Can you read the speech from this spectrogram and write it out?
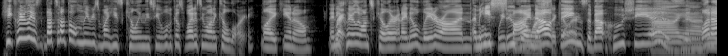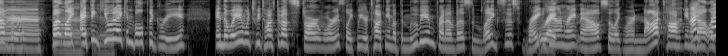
he clearly is that's not the only reason why he's killing these people because why does he want to kill Laurie? Like, you know, and Right. he clearly wants to kill her and I know later on I mean, he we find out her. things about who she is Oh, yeah. and whatever. Meh, but like I think you and I can both agree in the way in which we talked about Star Wars, like we are talking about the movie in front of us and what exists right, Right. here and right now. So like we're not talking I- about like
